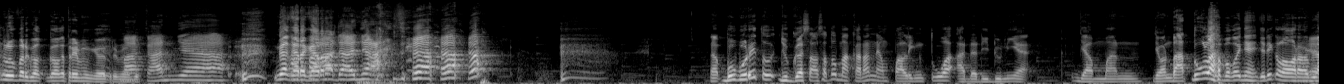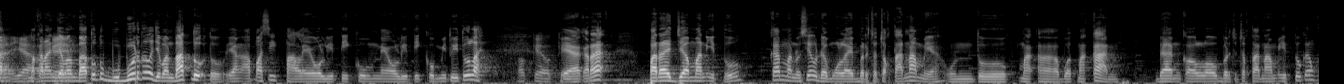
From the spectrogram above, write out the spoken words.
masuk lupa gua gua terima gua terima. Makannya. Enggak gara-gara Apa adanya aja. Nah, bubur itu juga salah satu makanan yang paling tua ada di dunia. Zaman zaman batu lah pokoknya. Jadi kalau orang Ya, bilang ya, makanan oke. zaman batu tuh bubur tuh zaman batu tuh. Yang apa sih paleolitikum, neolitikum itu itulah. Oke, oke. Ya karena pada zaman itu kan manusia udah mulai bercocok tanam ya untuk eh, buat makan. Dan kalau bercocok tanam itu kan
